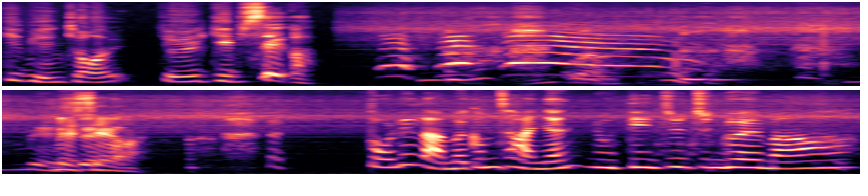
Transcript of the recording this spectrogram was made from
劫钱财仲要劫色啊？咩声啊？我啲男咪咁残忍，用电转转佢係嘛？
